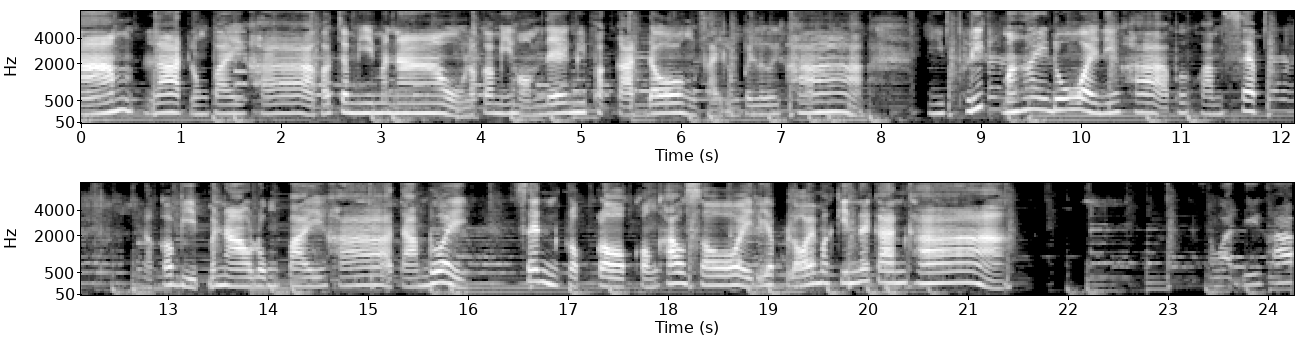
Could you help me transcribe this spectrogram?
น้ำราดลงไปค่ะเขาจะมีมะนาว แล้วก็มีหอมแดงมีผักกาดดองใส่ลงไปเลยค่ะ มีพริกมาให้ด้วยนี่ค่ะ เพื่อความแซ่บ แล้วก็บีบมะนาวลงไปค่ะ ตามด้วยเส้นกรอบๆของข้าวซอย เรียบร้อยมากินด้วยกันค่ะ สวัสดีค่ะ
